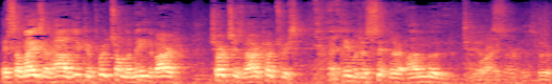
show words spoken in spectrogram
It's amazing how you can preach on the need of our churches in our countries, and people just sit there unmoved. Yes, sir.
